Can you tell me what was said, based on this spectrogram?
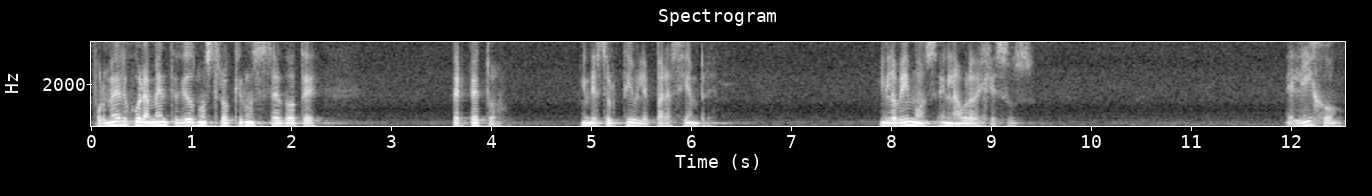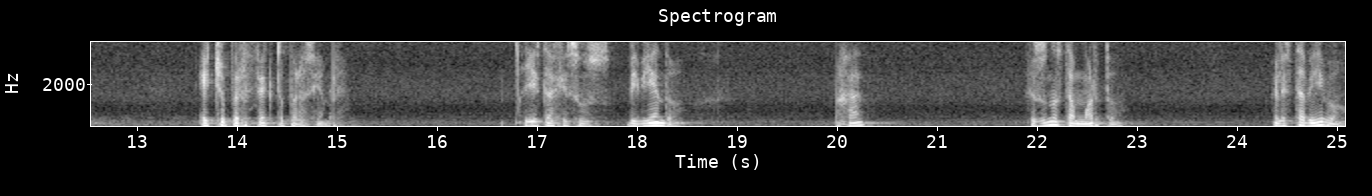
Por medio del juramento Dios mostró que era un sacerdote perpetuo, indestructible, para siempre. Y lo vimos en la obra de Jesús. El Hijo, hecho perfecto para siempre. Ahí está Jesús, viviendo. Jesús no está muerto. Él está vivo.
